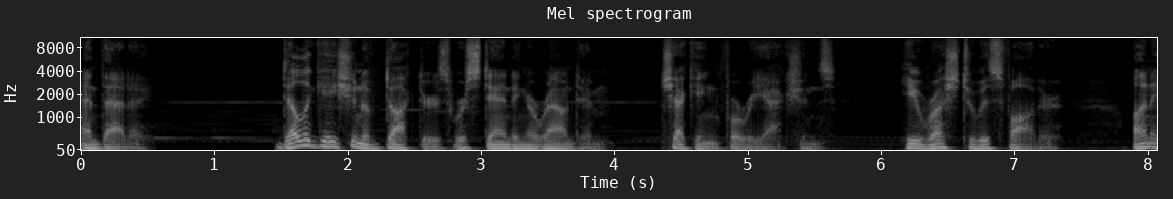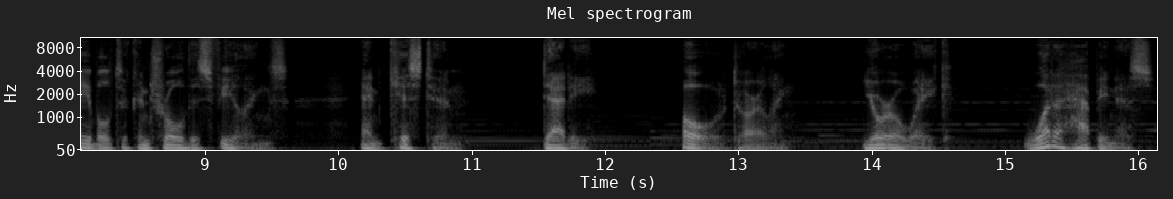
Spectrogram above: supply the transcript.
and that a delegation of doctors were standing around him, checking for reactions. He rushed to his father, unable to control his feelings, and kissed him. Daddy, oh, darling, you're awake. What a happiness.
